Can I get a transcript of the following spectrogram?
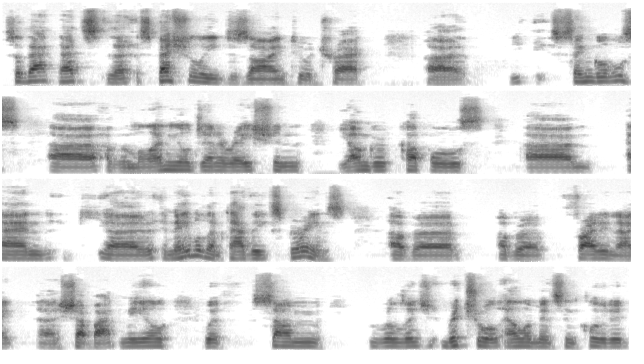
so that that's especially designed to attract uh, singles uh, of the millennial generation, younger couples, um, and uh, enable them to have the experience of a of a Friday night uh, Shabbat meal with some relig- ritual elements included,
